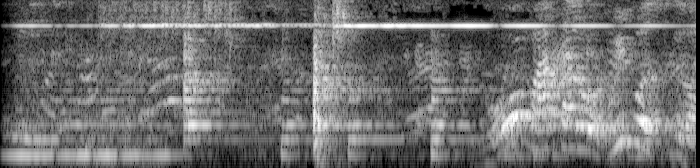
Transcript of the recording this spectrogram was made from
हो म्हातारो मी बसलो.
